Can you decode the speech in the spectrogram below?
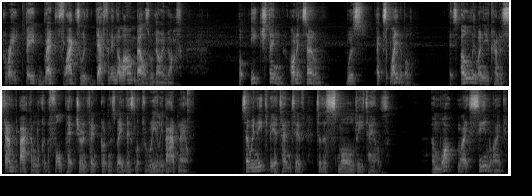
Great big red flags with deafening alarm bells were going off. But each thing on its own was explainable. It's only when you kind of stand back and look at the full picture and think, goodness me, this looks really bad now. So we need to be attentive to the small details. And what might seem like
